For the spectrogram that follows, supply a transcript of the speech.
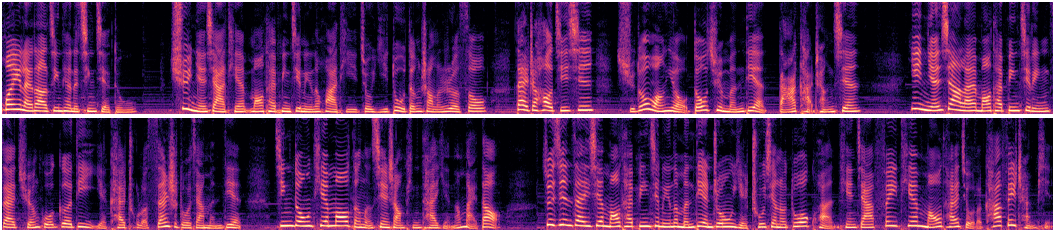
欢迎来到今天的清解读。去年夏天，茅台冰激凌的话题就一度登上了热搜。带着好奇心，许多网友都去门店打卡尝鲜。一年下来，茅台冰激凌在全国各地也开出了三十多家门店，京东、天猫等等线上平台也能买到。最近，在一些茅台冰激凌的门店中，也出现了多款添加飞天茅台酒的咖啡产品。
